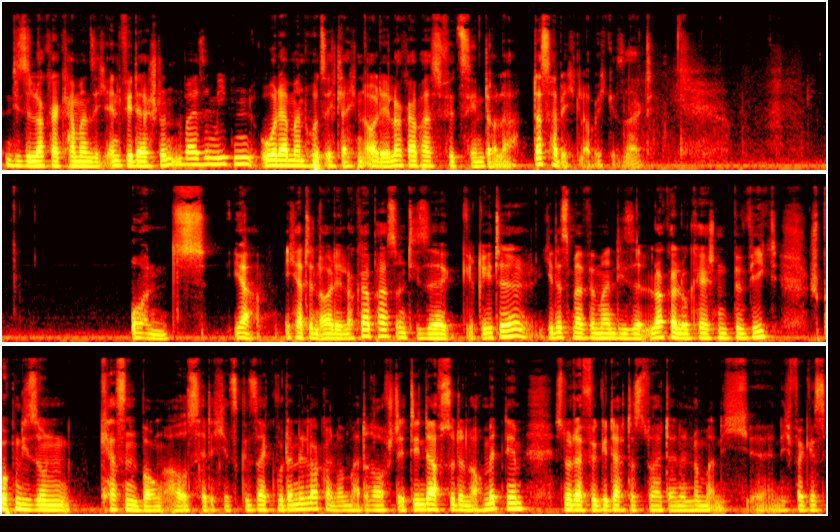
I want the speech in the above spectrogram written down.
Diese Locker kann man sich entweder stundenweise mieten oder man holt sich gleich einen All-Day-Lockerpass für 10 Dollar. Das habe ich, glaube ich, gesagt. Und ja, ich hatte einen All-Day-Locker-Pass und diese Geräte, jedes Mal, wenn man diese Locker-Location bewegt, spucken die so einen Kassenbon aus, hätte ich jetzt gesagt, wo deine Lockernummer draufsteht. Den darfst du dann auch mitnehmen. Ist nur dafür gedacht, dass du halt deine Nummer nicht, äh, nicht vergisst.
